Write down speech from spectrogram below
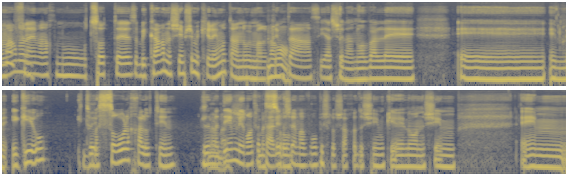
אמרנו להם, אנחנו רוצות, אה, זה בעיקר אנשים שמכירים אותנו ומעריכים את העשייה שלנו, אבל אה, אה, הם הגיעו, התמסרו לחלוטין. זה ממש, מדהים לראות את התהליך שהם עברו בשלושה חודשים, כאילו אנשים... עם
